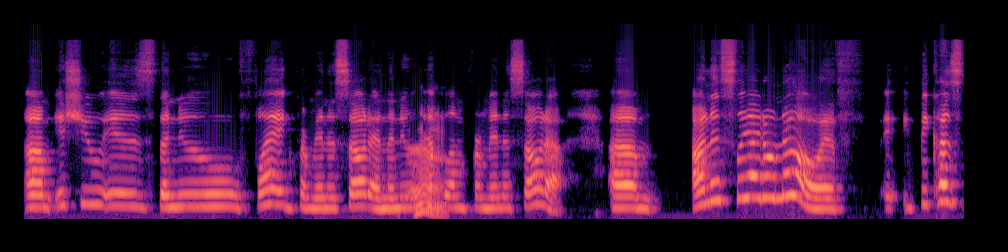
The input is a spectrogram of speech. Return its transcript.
um, issue is the new flag for Minnesota and the new Yeah. emblem for Minnesota. Um, honestly, I don't know if because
